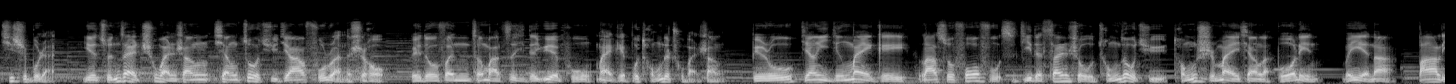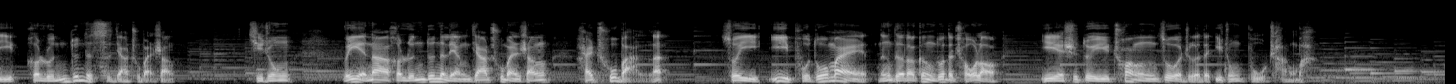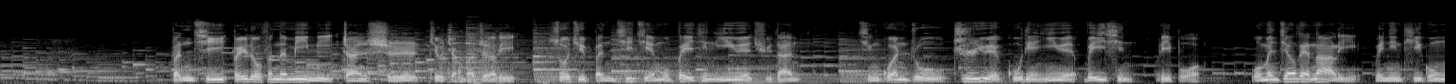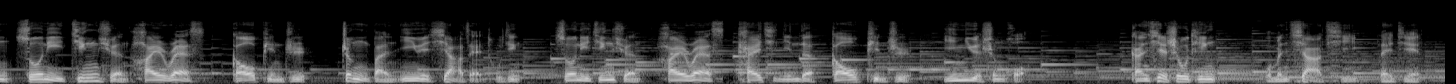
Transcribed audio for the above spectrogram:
其实不然，也存在出版商向作曲家服软的时候。贝多芬曾把自己的乐谱卖给不同的出版商，比如将已经卖给拉苏霍夫斯基的三首重奏曲，同时卖向了柏林、维也纳、巴黎和伦敦的四家出版商，其中维也纳和伦敦的两家出版商还出版了。所以，一谱多卖能得到更多的酬劳，也是对创作者的一种补偿吧。本期贝多芬的秘密暂时就讲到这里。索取本期节目背景音乐曲单，请关注“知乐古典音乐”微信、微博，我们将在那里为您提供索尼精选 Hi-Res 高品质正版音乐下载途径。索尼精选 Hi-Res，开启您的高品质音乐生活。感谢收听，我们下期再见。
